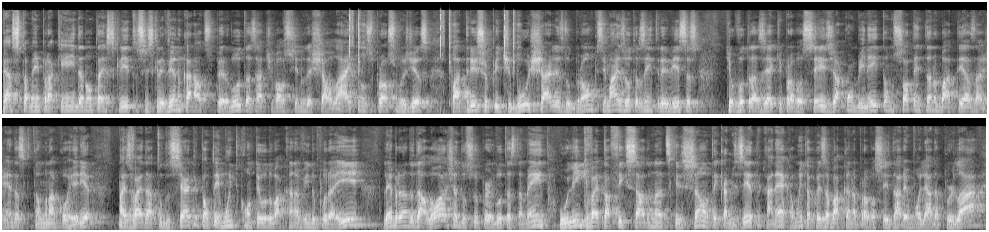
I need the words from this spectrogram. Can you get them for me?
Peço também para quem ainda não está inscrito, se inscrever no canal do Super Lutas, ativar o sino, deixar o like. Nos próximos dias, Patrício Pitbull, Charles do Bronx e mais outras entrevistas que eu vou trazer aqui para vocês. Já combinei, estamos só tentando bater as agendas que estamos na correria, mas vai dar tudo certo. Então tem muito conteúdo bacana vindo por aí. Lembrando da loja do Super Lutas também. O link vai estar tá fixado na descrição. Tem camiseta, caneca, muita coisa bacana para vocês darem uma olhada por lá.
